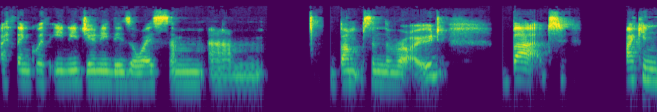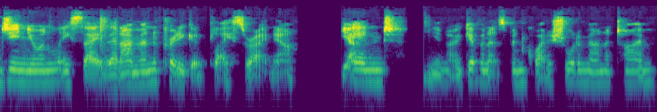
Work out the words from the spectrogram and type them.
I think with any journey, there's always some um, bumps in the road. But I can genuinely say that I'm in a pretty good place right now. Yeah. And you know, given it's been quite a short amount of time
